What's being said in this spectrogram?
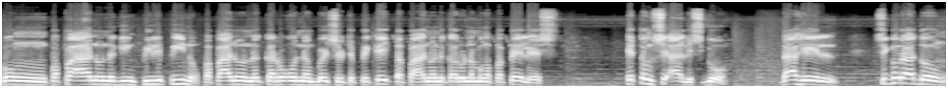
kung papaano naging Pilipino, papaano nagkaroon ng birth certificate, papaano nagkaroon ng mga papeles, itong si Alice Go. Dahil siguradong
